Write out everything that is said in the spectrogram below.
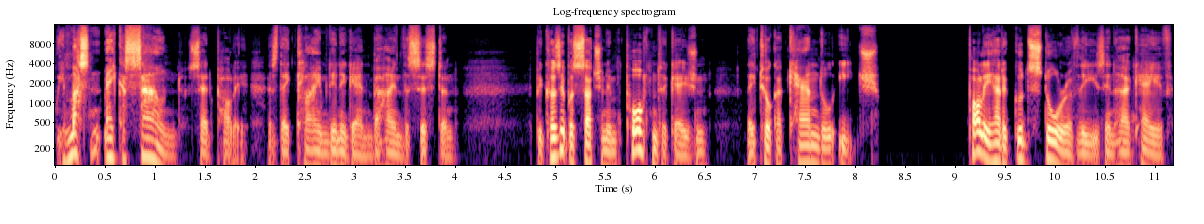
We mustn't make a sound, said Polly, as they climbed in again behind the cistern. Because it was such an important occasion, they took a candle each. Polly had a good store of these in her cave.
